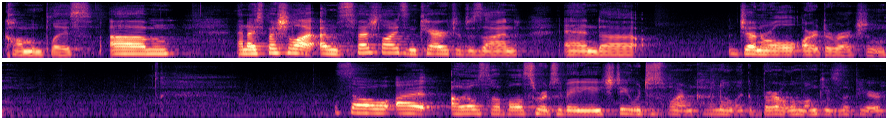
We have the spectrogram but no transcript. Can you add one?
commonplace. Um, and I specialize, I'm specialized in character design and uh, general art direction. So I, I also have all sorts of ADHD, which is why I'm kind of like a barrel of monkeys up here.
